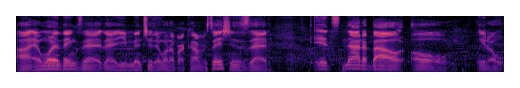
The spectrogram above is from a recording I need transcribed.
Uh, and one of the things that, that you mentioned in one of our conversations is that it's not about, oh, you know,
